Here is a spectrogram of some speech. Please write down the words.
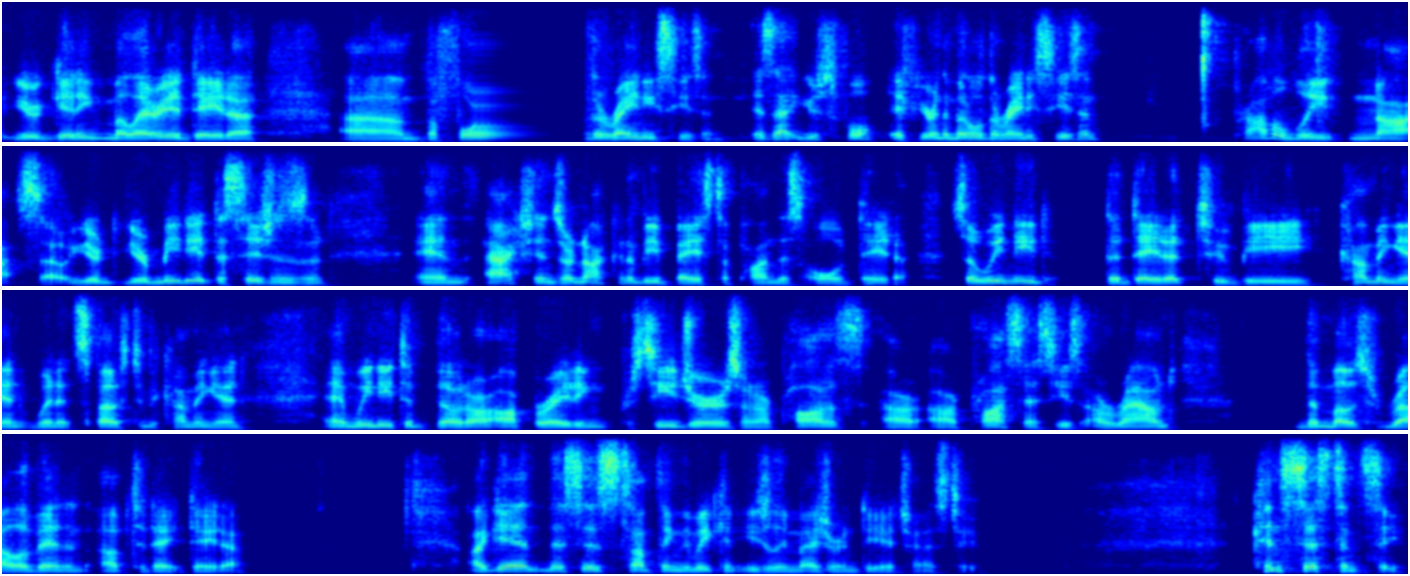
you're getting malaria data um, before the rainy season. Is that useful if you're in the middle of the rainy season? Probably not. So your, your immediate decisions and, and actions are not going to be based upon this old data. So we need the data to be coming in when it's supposed to be coming in. And we need to build our operating procedures and our, our, our processes around the most relevant and up-to-date data. Again, this is something that we can easily measure in DHIS2. Consistency.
